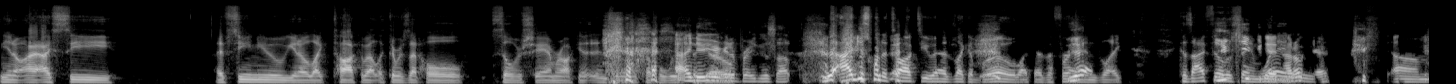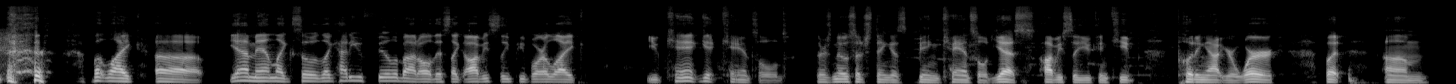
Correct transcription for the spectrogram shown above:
you know, I, I see, I've seen you, you know, like talk about like there was that whole Silver Shamrock incident a couple weeks. I knew ago. you were going to bring this up. I just want to talk to you as like a bro, like as a friend, yeah. like because I feel you the same way. I don't care. Um, but like uh yeah man like so like how do you feel about all this like obviously people are like you can't get canceled there's no such thing as being canceled yes obviously you can keep putting out your work but um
